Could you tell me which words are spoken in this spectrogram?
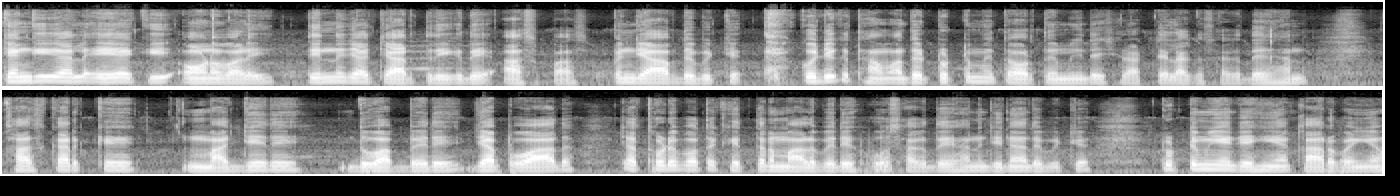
ਚੰਗੀ ਗੱਲ ਇਹ ਹੈ ਕਿ ਆਉਣ ਵਾਲੀ 3 ਜਾਂ 4 ਤਰੀਕ ਦੇ ਆਸ-ਪਾਸ ਪੰਜਾਬ ਦੇ ਵਿੱਚ ਕੁਝ ਕੁ ਥਾਵਾਂ ਤੇ ਟੁੱਟਵੇਂ ਤੌਰ ਤੇ ਮੀਂਹ ਦੇ ਛਰਾਟੇ ਲੱਗ ਸਕਦੇ ਹਨ। ਖਾਸ ਕਰਕੇ ਮਾਝੇ ਦੇ ਦੁਆਬੇ ਦੇ ਜਾਂ ਪੁਆਧ ਜਾਂ ਥੋੜੇ ਬਹੁਤੇ ਖੇਤਰ ਮਾਲਵੇ ਦੇ ਹੋ ਸਕਦੇ ਹਨ, ਜਿਨ੍ਹਾਂ ਦੇ ਵਿੱਚ ਟੁੱਟਵੀਆਂ ਜਿਹੀਆਂ ਕਾਰਵਾਈਆਂ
